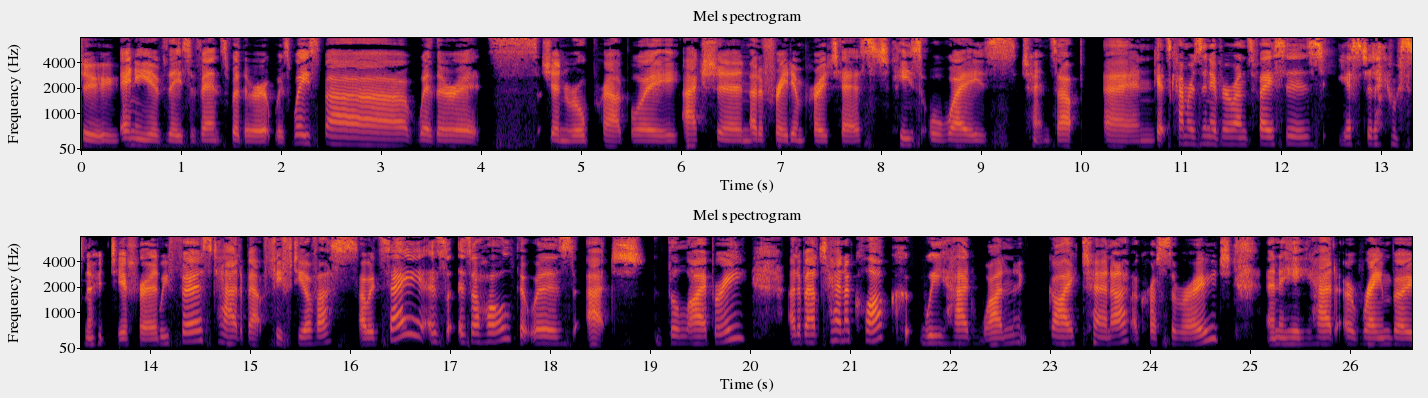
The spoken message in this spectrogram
to any of these events, whether it was Wi Spa, whether it's general Proud Boy action at a freedom protest. He's always turns up and gets cameras in everyone's faces. Yesterday was no different. We first had about 50 of us, I would say, as, as a whole, that was at the library. At about 10 o'clock, we had one guy Turner across the road, and he had a rainbow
